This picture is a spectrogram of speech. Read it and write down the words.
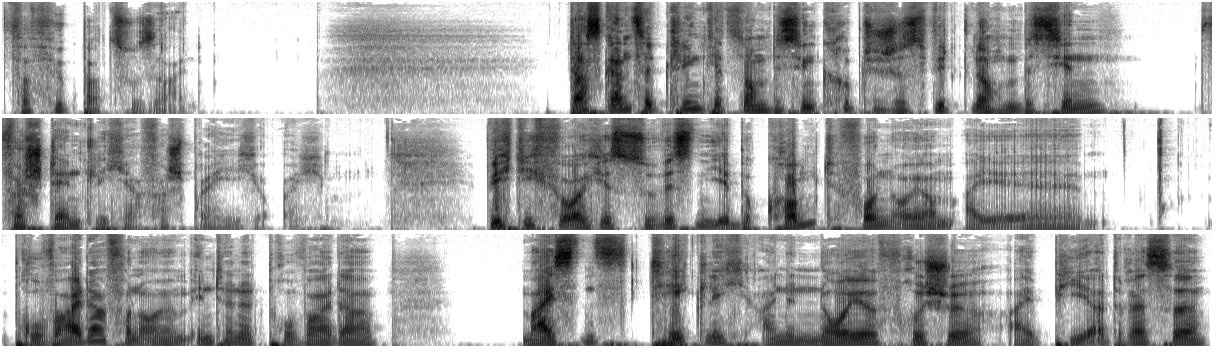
verfügbar zu sein. Das Ganze klingt jetzt noch ein bisschen kryptisch, es wird noch ein bisschen verständlicher, verspreche ich euch. Wichtig für euch ist zu wissen, ihr bekommt von eurem äh, Provider, von eurem Internetprovider meistens täglich eine neue, frische IP-Adresse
